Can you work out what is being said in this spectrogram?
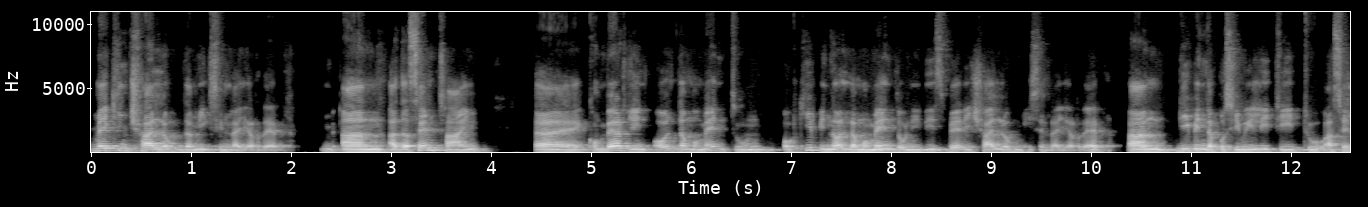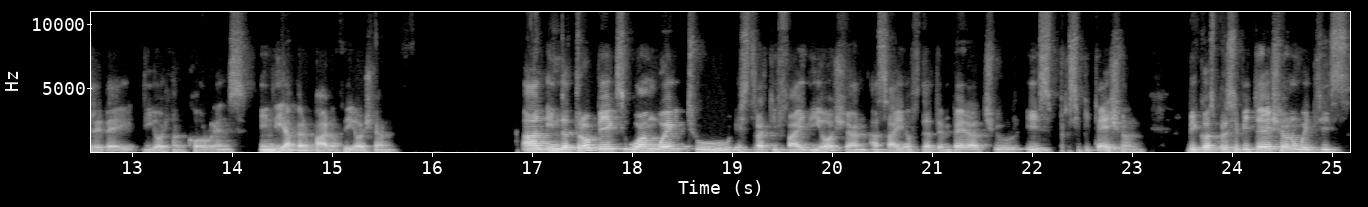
making shallow the mixing layer depth. And at the same time, uh, converging all the momentum or keeping all the momentum in this very shallow mixing layer depth and giving the possibility to accelerate the ocean currents in the upper part of the ocean. And in the tropics, one way to stratify the ocean aside of the temperature is precipitation, because precipitation, which is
